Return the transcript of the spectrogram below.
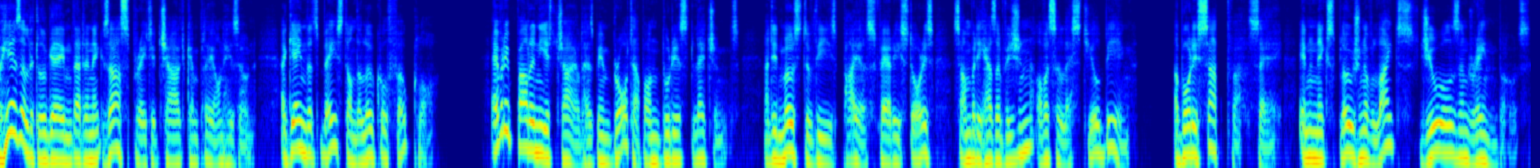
here's a little game that an exasperated child can play on his own, a game that's based on the local folklore. Every Palanese child has been brought up on Buddhist legends, and in most of these pious fairy stories, somebody has a vision of a celestial being. A bodhisattva, say, in an explosion of lights, jewels, and rainbows.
